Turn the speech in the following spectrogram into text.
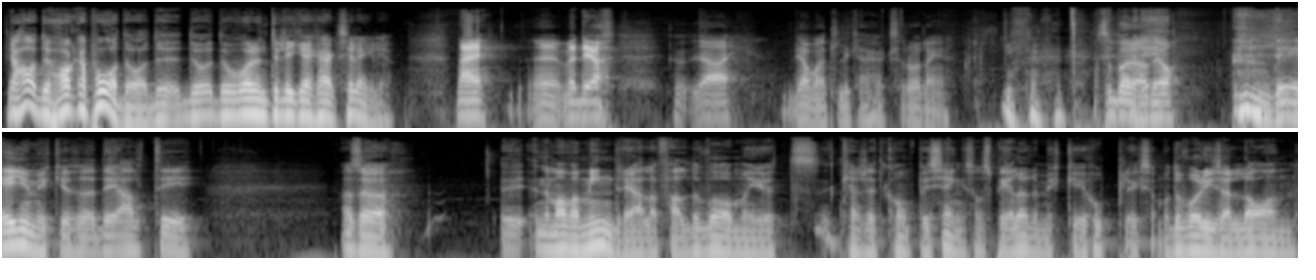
Jaha, du hakar på då? Du, då? Då var du inte lika kaxig längre? Nej, eh, men det ja, Jag var inte lika kaxig då längre Så började jag. Det är ju mycket så, det är alltid Alltså eh, När man var mindre i alla fall, då var man ju ett Kanske ett kompisgäng som spelade mycket ihop liksom. Och då var det ju så här LAN,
